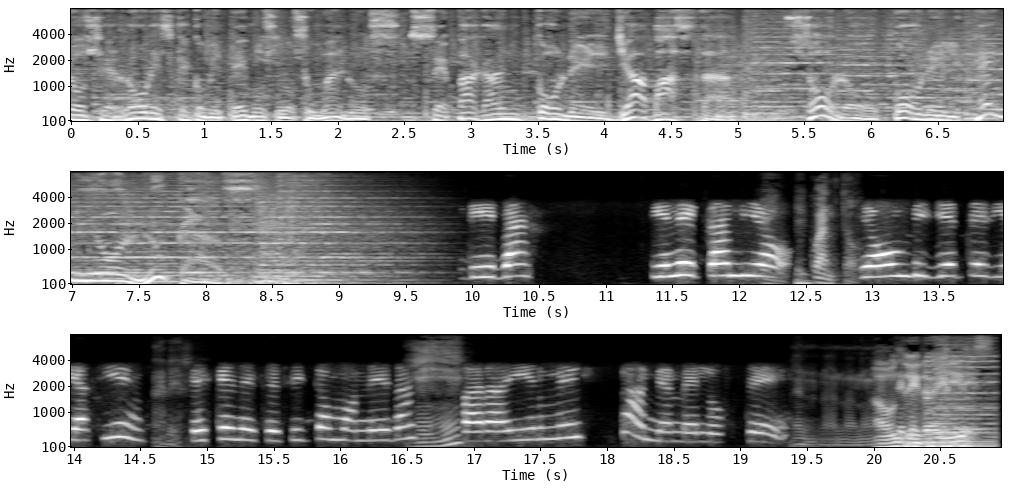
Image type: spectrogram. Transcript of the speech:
Los errores que cometemos los humanos se pagan con el ya basta. Solo con el genio Lucas. Diva, tiene cambio ¿Cuánto? de un billete de a 100. Es que necesito moneda ¿Eh? para irme. Cámbiamelo usted. ¿A dónde Te me irá a ir? pierdes.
